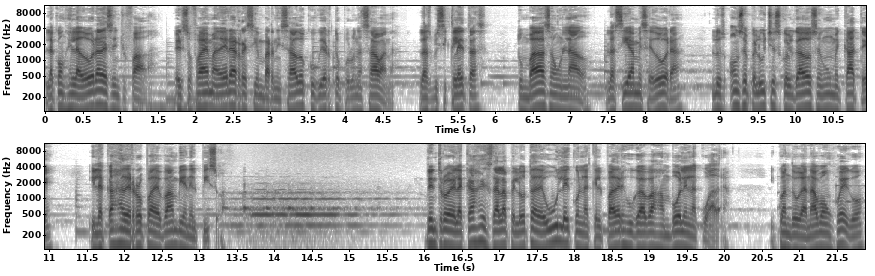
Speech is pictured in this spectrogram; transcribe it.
la congeladora desenchufada, el sofá de madera recién barnizado cubierto por una sábana, las bicicletas tumbadas a un lado, la silla mecedora, los once peluches colgados en un mecate y la caja de ropa de Bambi en el piso. Dentro de la caja está la pelota de hule con la que el padre jugaba handball en la cuadra, y cuando ganaba un juego,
